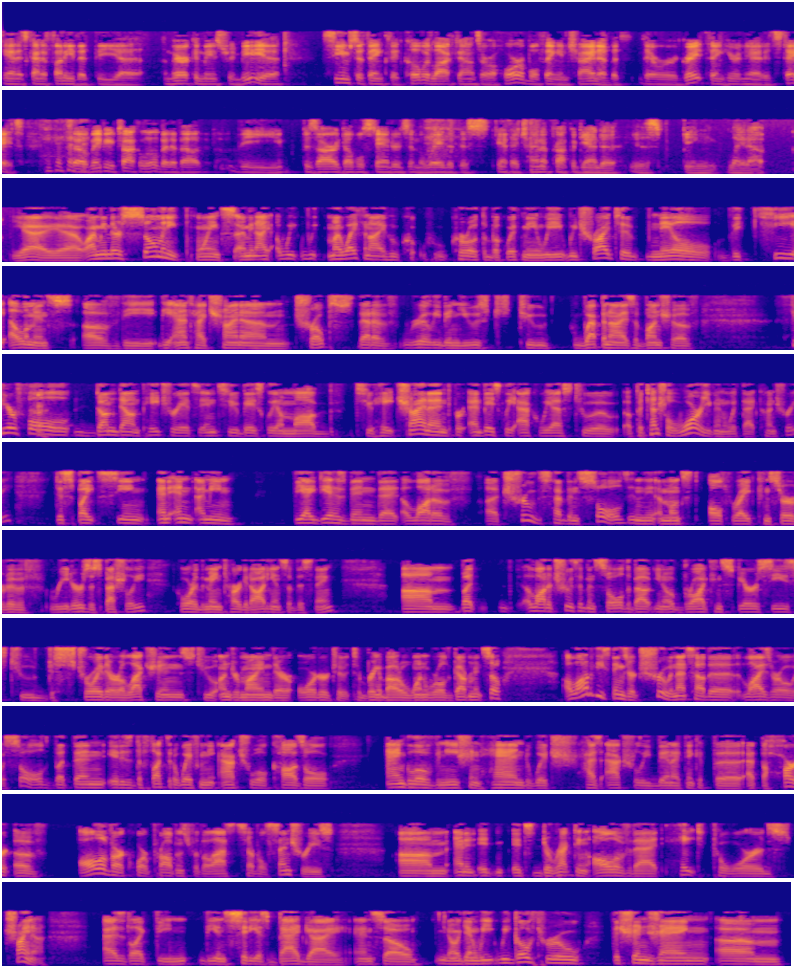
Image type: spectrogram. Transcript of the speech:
and it's kind of funny that the uh, American mainstream media seems to think that COVID lockdowns are a horrible thing in China, but they were a great thing here in the United States. so maybe you talk a little bit about the bizarre double standards and the way that this anti-China propaganda is being laid out. Yeah, yeah. I mean, there's so many points. I mean, I we, we my wife and I who co- who co-wrote the book with me, we we tried to nail the key elements of the the anti-China um, tropes that have really been used to weaponize a bunch of fearful, dumbed down patriots into basically a mob to hate China and, and basically acquiesce to a, a potential war even with that country, despite seeing and and I mean, the idea has been that a lot of uh, truths have been sold in the amongst alt right conservative readers, especially who are the main target audience of this thing. Um, but a lot of truth have been sold about, you know, broad conspiracies to destroy their elections, to undermine their order, to, to bring about a one world government. So a lot of these things are true, and that's how the lies are always sold. But then it is deflected away from the actual causal Anglo-Venetian hand, which has actually been, I think, at the at the heart of all of our core problems for the last several centuries. Um, and it, it, it's directing all of that hate towards China as like the the insidious bad guy. And so, you know, again, we we go through the Xinjiang um,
